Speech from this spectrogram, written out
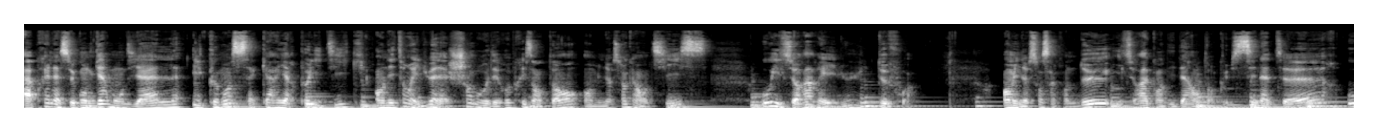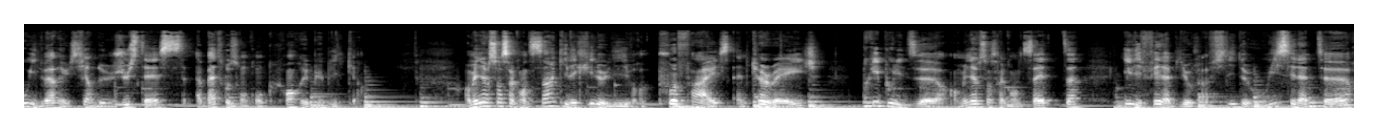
Après la Seconde Guerre mondiale, il commence sa carrière politique en étant élu à la Chambre des représentants en 1946, où il sera réélu deux fois. En 1952, il sera candidat en tant que sénateur, où il va réussir de justesse à battre son concurrent républicain. En 1955, il écrit le livre Profiles and Courage. Prix Pulitzer en 1957, il y fait la biographie de huit sénateurs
